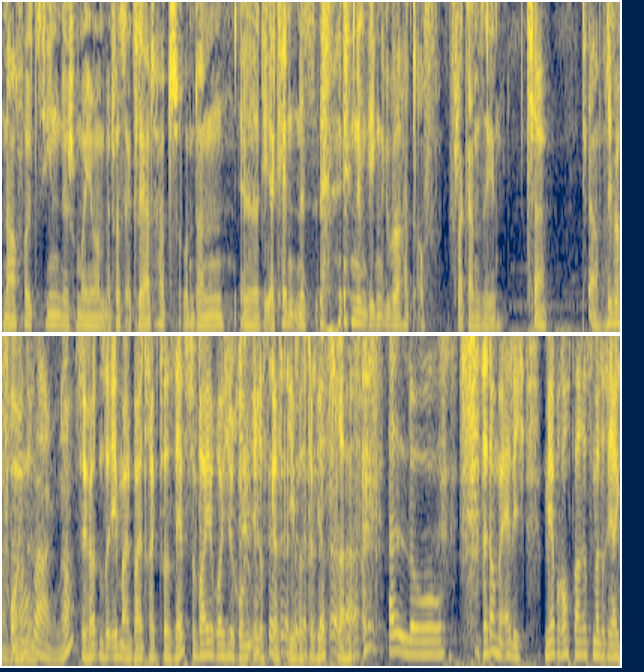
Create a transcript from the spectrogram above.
nachvollziehen, der schon mal jemandem etwas erklärt hat und dann äh, die Erkenntnis in dem Gegenüber hat auf Flackern sehen. Tja. Tja, Liebe Freunde, sagen, ne? Sie hörten soeben einen Beitrag zur Selbstbeweihräucherung Ihres Gastgebers Tobias Franz. Hallo. Seid doch mal ehrlich, mehr brauchbares Material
